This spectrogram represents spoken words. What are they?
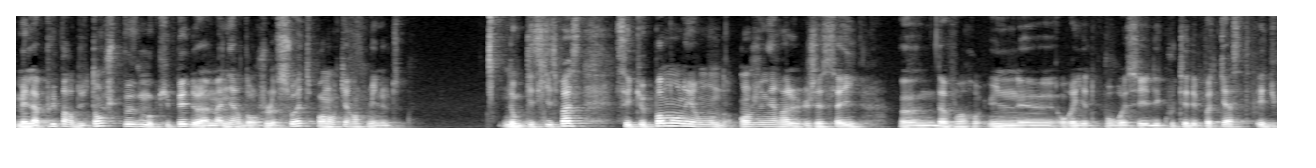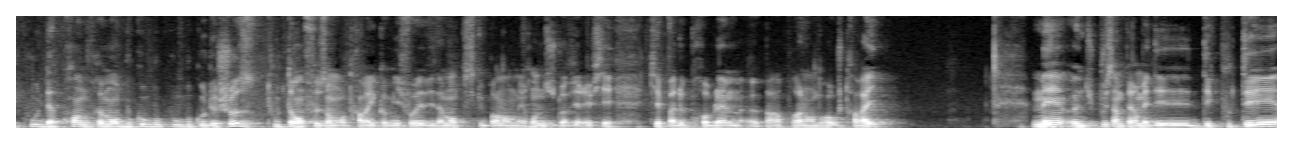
mais la plupart du temps je peux m'occuper de la manière dont je le souhaite pendant 40 minutes. Donc qu'est-ce qui se passe? C'est que pendant les rondes, en général, j'essaye euh, d'avoir une euh, oreillette pour essayer d'écouter des podcasts et du coup d'apprendre vraiment beaucoup, beaucoup, beaucoup de choses tout en faisant mon travail comme il faut évidemment, puisque pendant mes rondes, je dois vérifier qu'il n'y ait pas de problème euh, par rapport à l'endroit où je travaille. Mais du coup, ça me permet d'écouter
